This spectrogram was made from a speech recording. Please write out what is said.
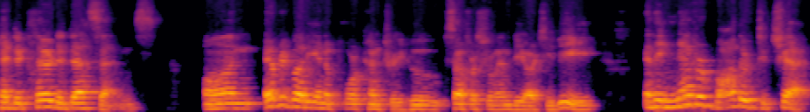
had declared a death sentence on everybody in a poor country who suffers from MDR-TB, and they never bothered to check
